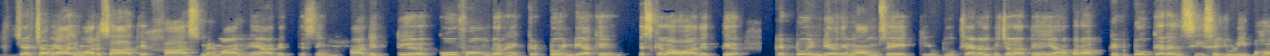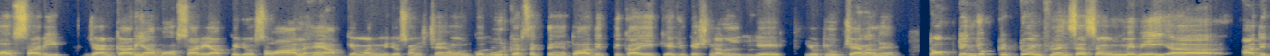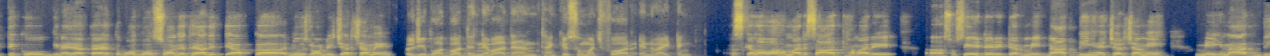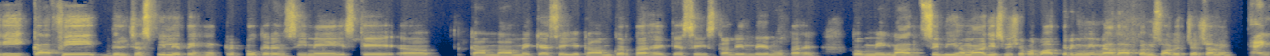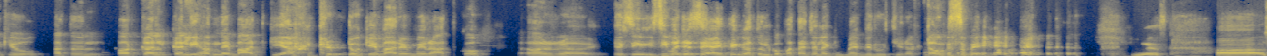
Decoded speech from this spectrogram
चर्चा में आज हमारे साथ एक खास मेहमान हैं आदित्य सिंह। आदित्य को फाउंडर हैं क्रिप्टो इंडिया के। इसके अलावा आदित्य क्रिप्टो इंडिया के नाम से एक यूट्यूब चैनल भी चलाते हैं। यहाँ पर आप क्रिप्टो करेंसी से जुड़ी बहुत सारी जानकारियाँ, बहुत सारे आपके जो सवाल हैं, आपके मन में जो संशय हैं, उनको दूर कर सकते हैं। तो आदित्य का एक एजुकेशनल ये यूट्यूब चैनल है। टॉप टेन जो क्रिप्टो इन्फ्लुएंसर्स हैं, उनमें भी आदित्य को गिना जाता है। तो बहुत बहुत स्वागत है आदित्य आपका न्यूज़ लॉन्ड्री चर्चा में। जी बहुत बहुत धन्यवाद and thank you so much for inviting. इसके अलावा हमारे साथ हमारे एसोसिएट एडिटर मेघनाथ भी हैं चर्चा में। मेघनाथ भी काफ़ी दिलचस्पी लेते हैं क्रिप्टो करेंसी में इसके काम धाम में कैसे ये काम करता है, कैसे इसका लेन देन होता है। तो मेघनाथ से भी हम आज इस विषय पर बात करेंगे। मेघनाथ आपका भी स्वागत चर्चा में। Thank you Atul. और कल कल ही हमने बात किया क्रिप्टो के बारे में रात को। और इसी इसी वजह से आई थिंक अतुल को पता चला कि मैं भी रुचि रखता हूँ उसमें। यस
